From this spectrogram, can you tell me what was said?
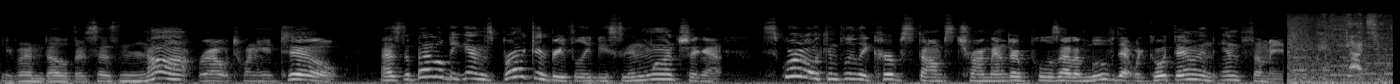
even though this is not Route 22. As the battle begins, Brock can briefly be seen watching it. Squirtle completely curb stomps Charmander and pulls out a move that would go down in infamy. Gotcha! Fight!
